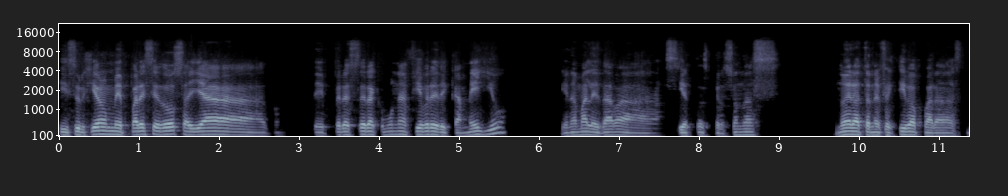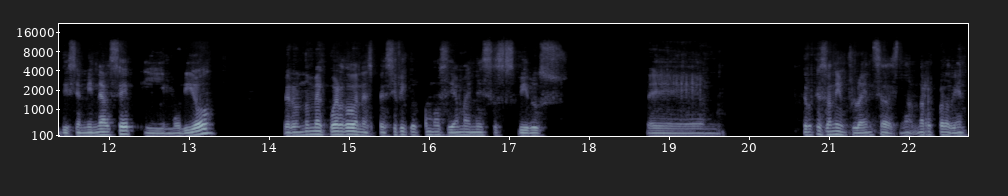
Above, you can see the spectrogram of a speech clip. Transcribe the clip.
Y surgieron, me parece, dos allá, pero esa era como una fiebre de camello, que nada más le daba a ciertas personas no era tan efectiva para diseminarse y murió, pero no me acuerdo en específico cómo se llaman esos virus. Eh, creo que son influencias, no, recuerdo bien.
